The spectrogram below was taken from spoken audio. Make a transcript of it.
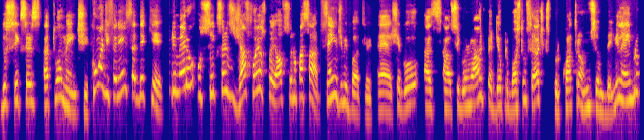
dos Sixers atualmente. Com a diferença de que, primeiro, o Sixers já foi aos playoffs ano passado, sem o Jimmy Butler. É, chegou as, ao segundo round, perdeu para o Boston Celtics por 4 a 1 se eu bem me lembro.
